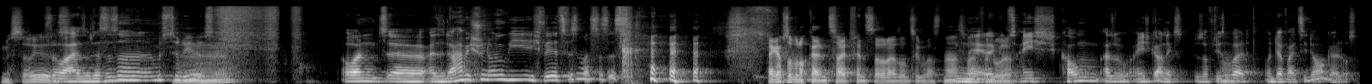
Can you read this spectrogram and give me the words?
Mysteriös. So, also das ist äh, mysteriös. Ja. Und äh, also da habe ich schon irgendwie, ich will jetzt wissen, was das ist. Da gab es aber noch kein Zeitfenster oder sonst irgendwas, ne? Das war Nee, da gibt es eigentlich kaum, also eigentlich gar nichts, bis auf diesen Wald. Und der Wald sieht auch geil aus.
